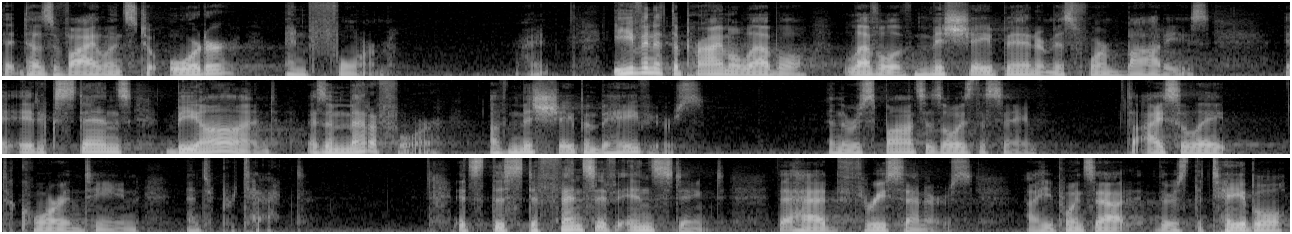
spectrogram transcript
that does violence to order and form. Right? Even at the primal level, level of misshapen or misformed bodies, it extends beyond as a metaphor of misshapen behaviors. And the response is always the same to isolate, to quarantine, and to protect. It's this defensive instinct that had three centers. Uh, he points out there's the table,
